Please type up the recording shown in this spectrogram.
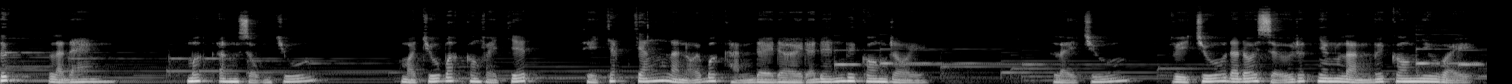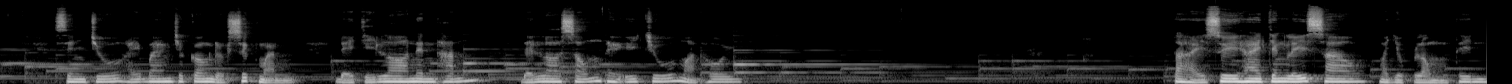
tức là đang mất ân sủng Chúa, mà Chúa bắt con phải chết, thì chắc chắn là nỗi bất hạnh đời đời đã đến với con rồi. Lạy Chúa, vì Chúa đã đối xử rất nhân lành với con như vậy, xin Chúa hãy ban cho con được sức mạnh để chỉ lo nên thánh để lo sống theo ý Chúa mà thôi. Ta hãy suy hai chân lý sau mà dục lòng tin.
